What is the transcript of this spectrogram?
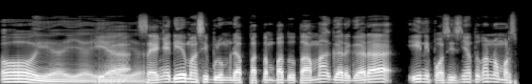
Oh iya iya iya. Iya, iya. sayangnya dia masih belum dapat tempat utama gara-gara ini posisinya tuh kan nomor 10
